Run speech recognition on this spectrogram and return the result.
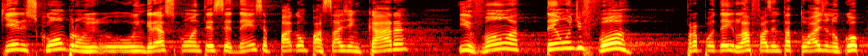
que eles compram o ingresso com antecedência, pagam passagem cara e vão até onde for para poder ir lá fazendo tatuagem no corpo,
